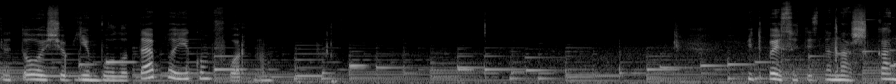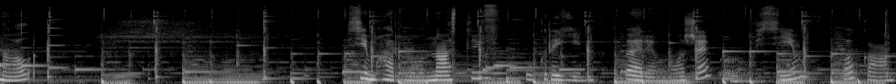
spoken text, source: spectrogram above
для того, щоб їм було тепло і комфортно. Підписуйтесь на наш канал. Всім гарного настрою! Україна переможе! Всім пока!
